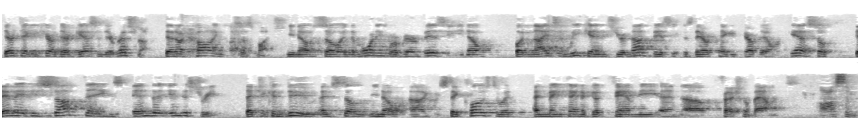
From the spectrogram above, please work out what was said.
they're taking care of their guests in their restaurant. They're not calling us as much, you know. So in the morning we're very busy, you know. But nights and weekends you're not busy because they are taking care of their own guests. So there may be some things in the industry that you can do and still, you know, uh, stay close to it and maintain a good family and uh, professional balance. Awesome.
